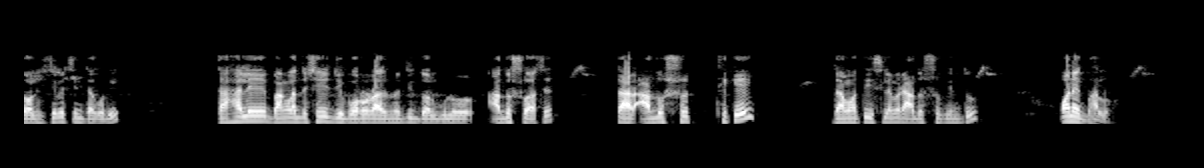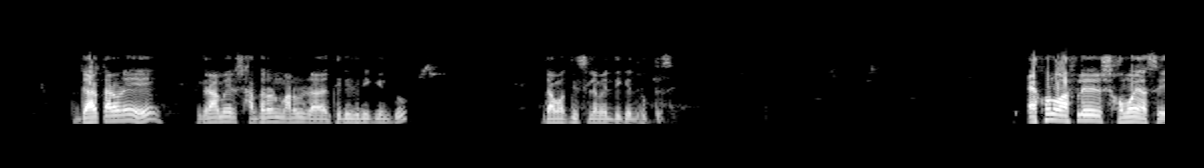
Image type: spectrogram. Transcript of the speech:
দল হিসেবে চিন্তা করি, তাহলে বাংলাদেশে যে বড় রাজনৈতিক দলগুলো আদর্শ আছে, তার আদর্শ থেকেই জামাতি ইসলামের আদর্শ কিন্তু অনেক ভালো। যার কারণে গ্রামের সাধারণ মানুষরা ধীরে ধীরে কিন্তু জামাত ইসলামের দিকে ঝুঁকতেছে। এখনও আসলে সময় আছে,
